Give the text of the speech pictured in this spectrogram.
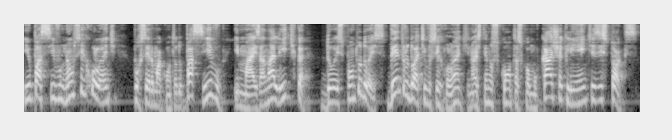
e o passivo não circulante por ser uma conta do passivo e mais analítica, 2.2. Dentro do ativo circulante, nós temos contas como caixa, clientes e estoques.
